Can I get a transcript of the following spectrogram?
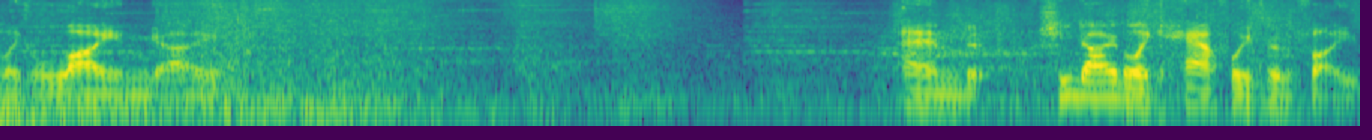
like lion guy. And she died like halfway through the fight.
